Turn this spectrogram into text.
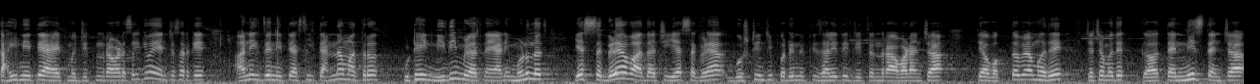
काही नेते आहेत मग जितेंद्र रावड असेल किंवा यांच्यासारखे अनेक जे नेते असतील त्यांना मात्र कुठेही निधी मिळत नाही. आणि म्हणूनच या सगळ्या वादाची या सगळ्या गोष्टींची परिणती झाली ती जितेंद्र आव्हाडांच्या त्या वक्तव्यामध्ये ज्याच्यामध्ये त्यांनीच त्यांच्या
